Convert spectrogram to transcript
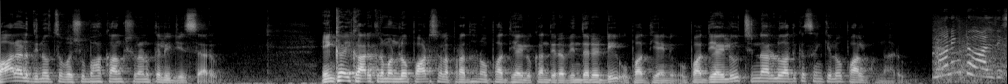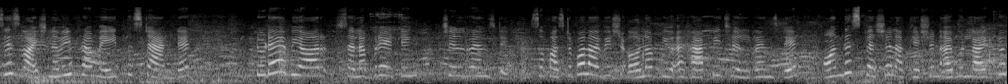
బాలల దినోత్సవ శుభాకాంక్షలను తెలియజేశారు. ఇంకా ఈ కార్యక్రమంలో పాఠశాల ప్రధాన ఉపాధ్యాయులు కంది రవీందరెడ్డి రెడ్డి ఉపాధ్యాయులు ఉపాధ్యాయులు చిన్నారులు అధిక సంఖ్యలో పాల్గొన్నారు. Today we like to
